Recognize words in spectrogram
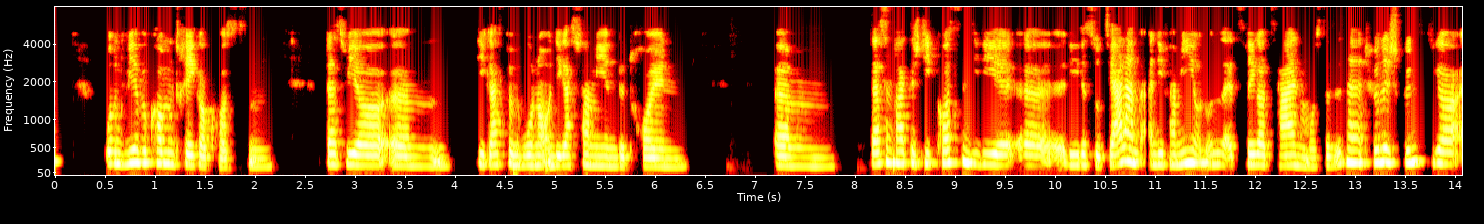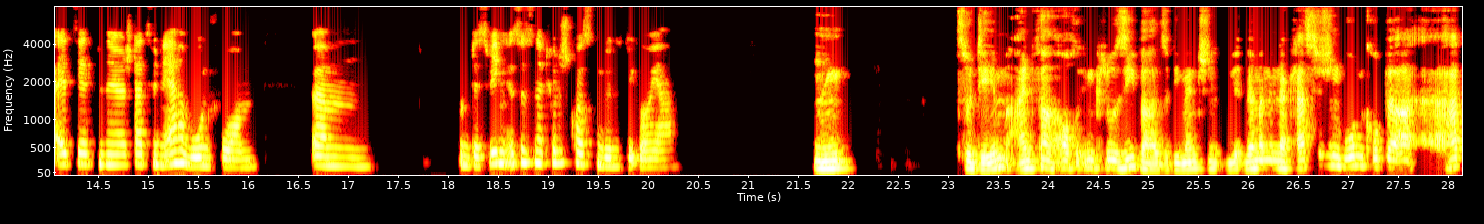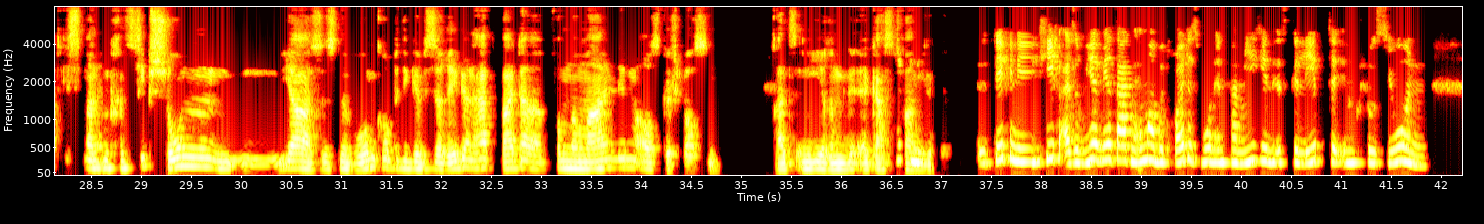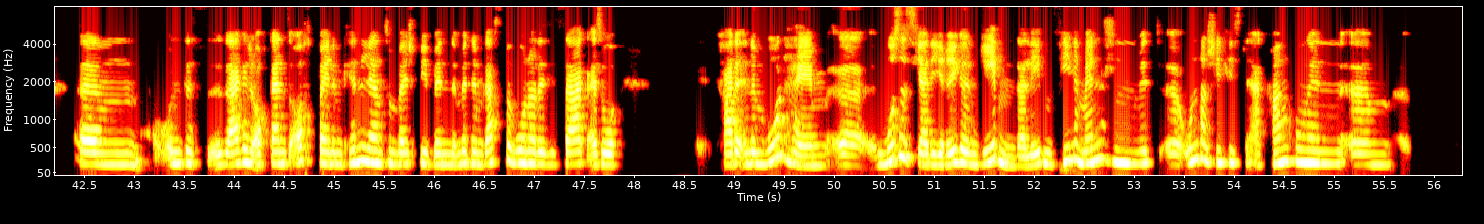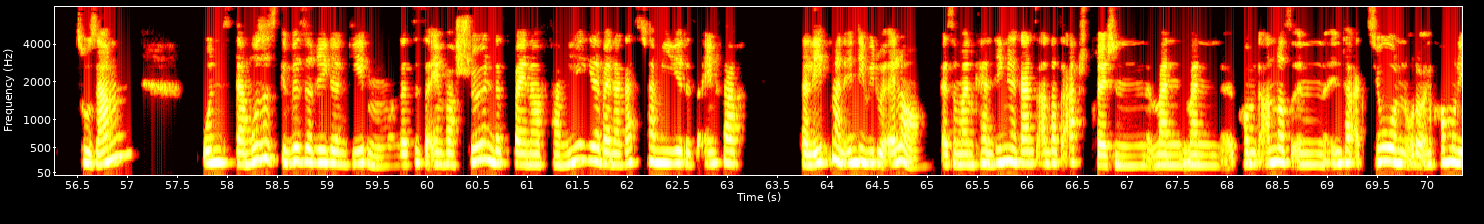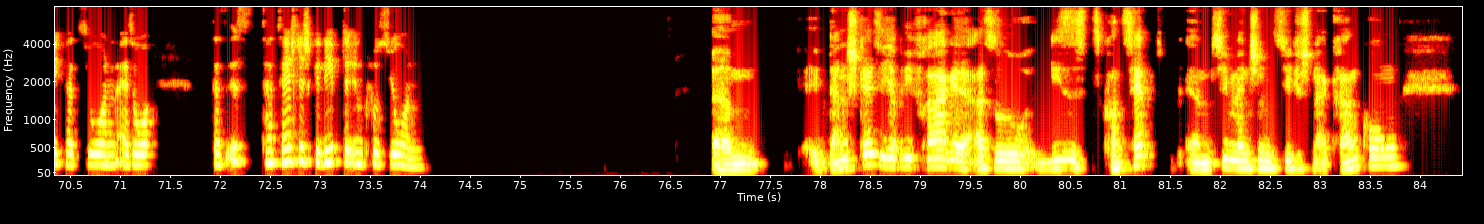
und wir bekommen Trägerkosten, dass wir ähm, die Gastbewohner und die Gastfamilien betreuen. Ähm, das sind praktisch die Kosten, die, die, äh, die das Sozialamt an die Familie und uns als Träger zahlen muss. Das ist natürlich günstiger als jetzt eine stationäre Wohnform. Ähm, und deswegen ist es natürlich kostengünstiger, ja. Mhm. Zudem einfach auch inklusiver. Also die Menschen, wenn man in der klassischen Wohngruppe äh, hat, ist man im Prinzip schon, ja, es ist eine Wohngruppe, die gewisse Regeln hat, weiter vom normalen Leben ausgeschlossen als in ihren äh, Gastfamilien definitiv, also wir, wir sagen immer, betreutes Wohnen in Familien ist gelebte Inklusion. Ähm, und das sage ich auch ganz oft bei einem Kennenlernen, zum Beispiel wenn, mit einem Gastbewohner, dass ich sage, also gerade in einem Wohnheim äh, muss es ja die Regeln geben. Da leben viele Menschen mit äh, unterschiedlichsten Erkrankungen ähm, zusammen. Und da muss es gewisse Regeln geben. Und das ist einfach schön, dass bei einer Familie, bei einer Gastfamilie das einfach da lebt man individueller. Also man kann Dinge ganz anders absprechen, man, man kommt anders in Interaktion oder in Kommunikation. Also das ist tatsächlich gelebte Inklusion. Ähm, dann stellt sich aber die Frage, also dieses Konzept, ähm, Menschen mit psychischen Erkrankungen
